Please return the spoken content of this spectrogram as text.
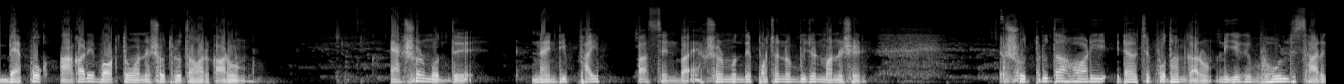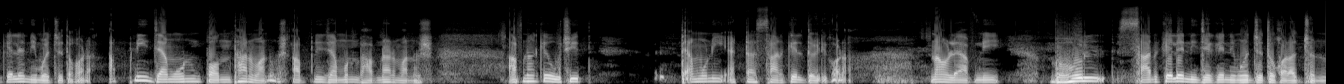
ব্যাপক আকারে বর্তমানে শত্রুতা হওয়ার কারণ। একশোর মধ্যে নাইনটি ফাইভ পার্সেন্ট বা একশোর মধ্যে পঁচানব্বই জন মানুষের শত্রুতা হওয়ারই এটা হচ্ছে প্রধান কারণ, নিজেকে ভুল সার্কেলে নিমজ্জিত করা। আপনি যেমন পন্থার মানুষ, আপনি যেমন ভাবনার মানুষ, আপনাকে উচিত তেমনই একটা সার্কেল তৈরি করা। না হলে আপনি ভুল সার্কেলে নিজেকে নিমজ্জিত করার জন্য,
